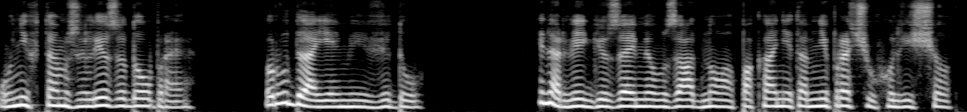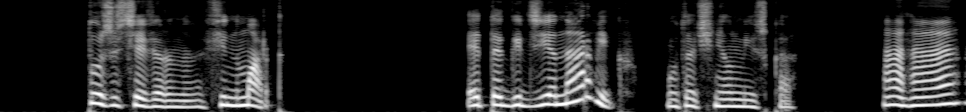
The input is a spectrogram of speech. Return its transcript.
У них там железо доброе. Руда, я имею в виду. И Норвегию займем заодно, пока они там не прочухали еще. Тоже северную, Финмарк. «Это где Нарвик?» — уточнил Мишка. «Ага.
